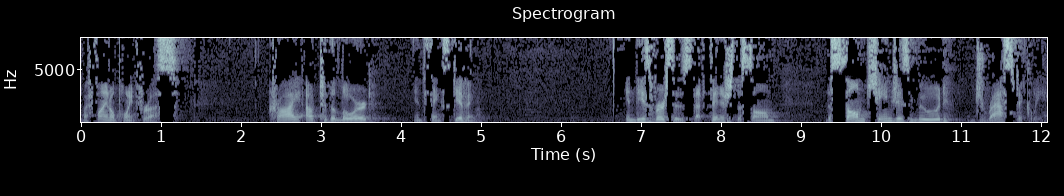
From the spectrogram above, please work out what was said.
my final point for us cry out to the Lord in thanksgiving. In these verses that finish the psalm, the psalm changes mood drastically.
